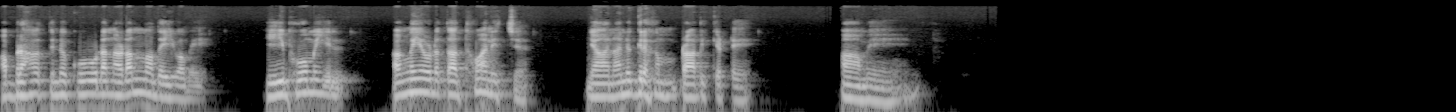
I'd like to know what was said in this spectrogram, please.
അബ്രഹത്തിന്റെ കൂടെ നടന്ന ദൈവമേ ഈ ഭൂമിയിൽ അങ്ങയോടത്ത് അധ്വാനിച്ച് ഞാൻ അനുഗ്രഹം പ്രാപിക്കട്ടെ. ആമേൻ.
